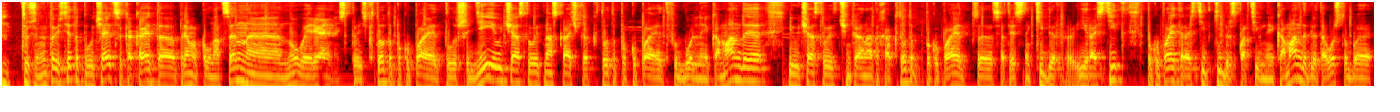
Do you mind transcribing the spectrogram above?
Слушай, ну то есть это получается какая-то прямо полноценная новая реальность. То есть кто-то покупает лошадей и участвует на скачках, кто-то покупает футбольные команды и участвует в чемпионатах, а кто-то покупает, э, соответственно, кибер и растит, покупает и растит киберспортивные команды для того, чтобы,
